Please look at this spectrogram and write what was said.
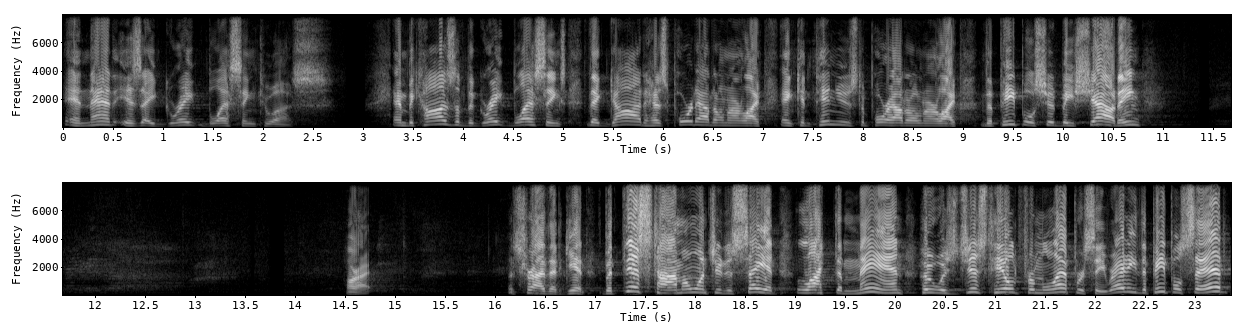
And that is a great blessing to us. And because of the great blessings that God has poured out on our life and continues to pour out on our life, the people should be shouting. All right. Let's try that again. But this time I want you to say it like the man who was just healed from leprosy. Ready? The people said,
